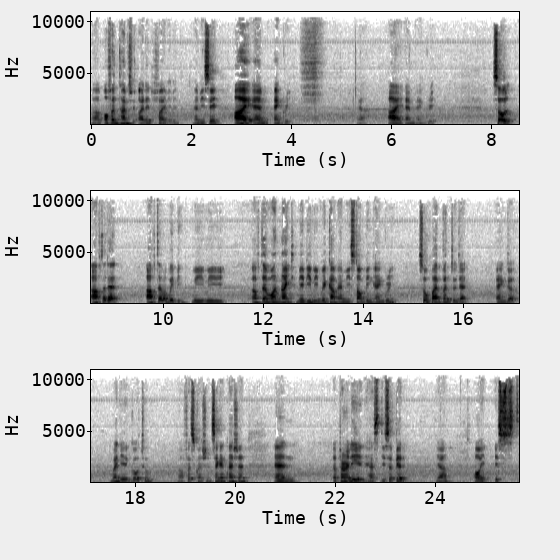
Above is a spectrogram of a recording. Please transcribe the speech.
uh, oftentimes we identify with it and we say, I am angry. Yeah, I am angry. So after that, after we, we, we after one night, maybe we wake up and we stop being angry. So what happened to that anger? Where did it go to? Our first question. Second question, and apparently it has disappeared, yeah, or it's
